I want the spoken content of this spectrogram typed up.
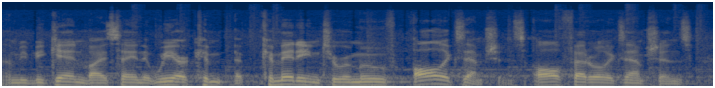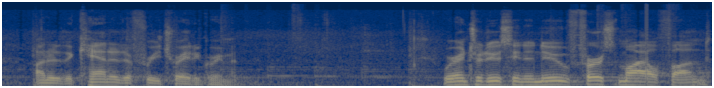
Let me begin by saying that we are com- committing to remove all exemptions, all federal exemptions, under the Canada Free Trade Agreement. We're introducing a new First Mile Fund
